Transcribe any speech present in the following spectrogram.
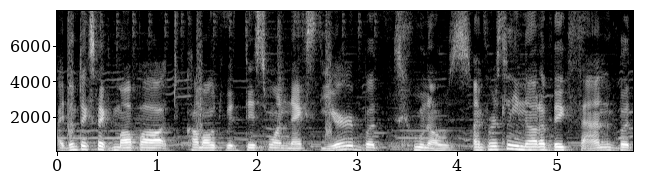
I don't expect MAPPA to come out with this one next year, but who knows. I'm personally not a big fan, but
